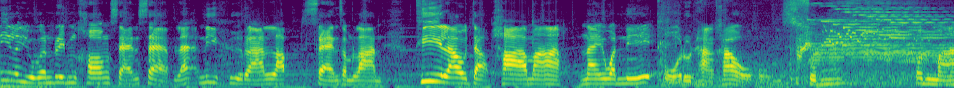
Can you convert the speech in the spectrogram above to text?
นี่เราอยู่กันริมคลองแสนแสบ และนี่คือร้านลับแสนสำราญที่เราจะพามาในวันนี้โหดูทางเข้าโหซุ้มต้นไม้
